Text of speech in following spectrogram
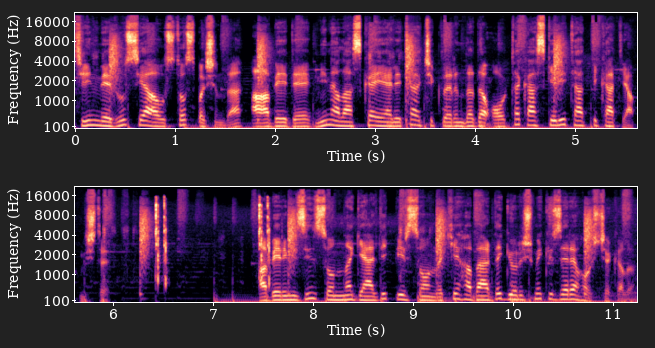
Çin ve Rusya Ağustos başında ABD'nin Alaska eyaleti açıklarında da ortak askeri tatbikat yapmıştı. Haberimizin sonuna geldik bir sonraki haberde görüşmek üzere hoşçakalın.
